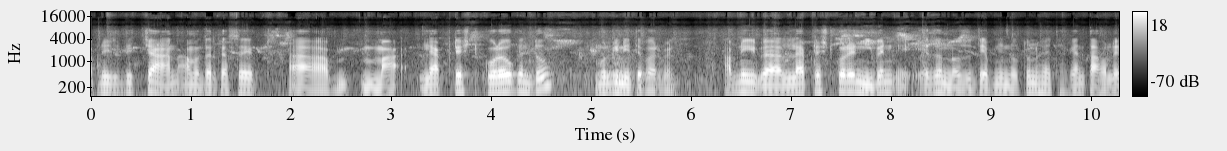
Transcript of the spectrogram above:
আপনি যদি চান, আমাদের কাছে ল্যাব টেস্ট করেও কিন্তু মুরগি নিতে পারবেন। আপনি ল্যাব টেস্ট করে নেবেন এজন্য যদি আপনি নতুন হয়ে থাকেন, তাহলে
